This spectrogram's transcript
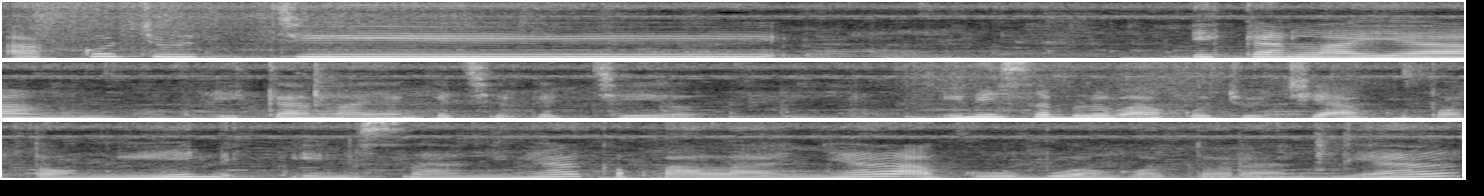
aku cuci ikan layang ikan layang kecil-kecil. Ini sebelum aku cuci aku potongin insangnya kepalanya aku buang kotorannya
